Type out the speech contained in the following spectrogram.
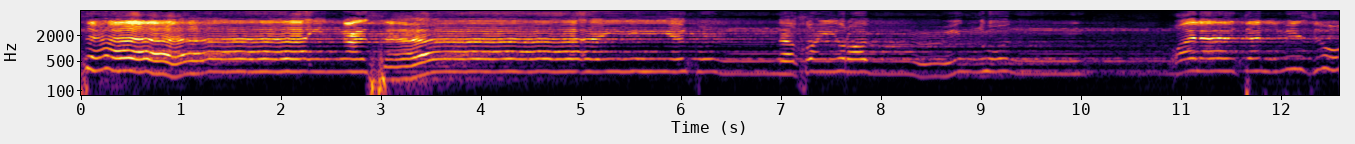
نساء عسى أن يكن خيرا منهن. ولا تلمزوا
